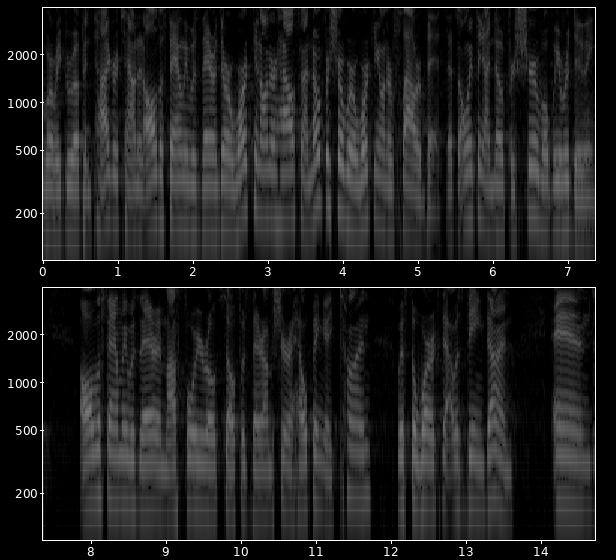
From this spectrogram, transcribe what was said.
where we grew up in Tigertown, and all the family was there, and they were working on her house. And I know for sure we were working on her flower beds. That's the only thing I know for sure what we were doing. All the family was there, and my four-year-old self was there. I'm sure helping a ton with the work that was being done. And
